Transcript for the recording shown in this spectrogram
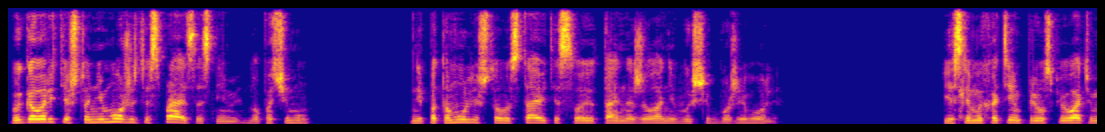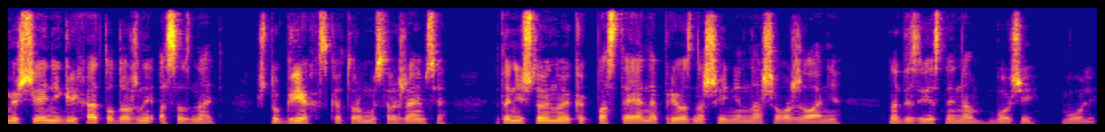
Вы говорите, что не можете справиться с ними, но почему? Не потому ли, что вы ставите свое тайное желание выше Божьей воли? Если мы хотим преуспевать в умерщвлении греха, то должны осознать, что грех, с которым мы сражаемся, это не что иное, как постоянное превозношение нашего желания над известной нам Божьей волей.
